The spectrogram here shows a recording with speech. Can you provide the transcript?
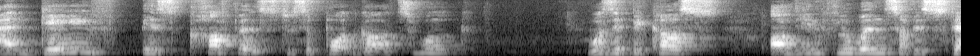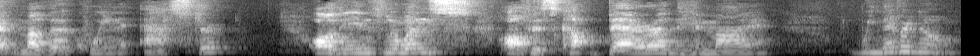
and gave his coffers to support God's work? Was it because of the influence of his stepmother, Queen Esther? Or the influence of his cupbearer, Nehemiah? We never know.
